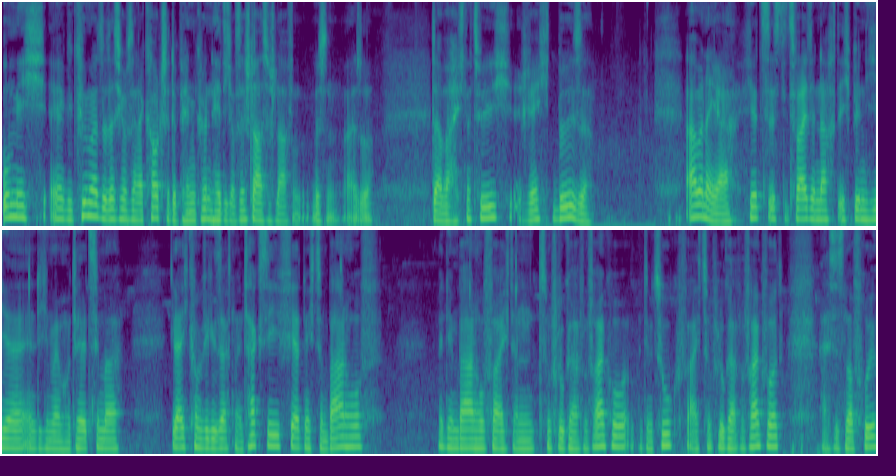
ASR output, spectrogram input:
um mich äh, gekümmert, sodass ich auf seiner Couch hätte pennen können, hätte ich auf der Straße schlafen müssen. Also da war ich natürlich recht böse. Aber naja, jetzt ist die zweite Nacht. Ich bin hier endlich in meinem Hotelzimmer. Gleich kommt, wie gesagt, mein Taxi, fährt mich zum Bahnhof. Mit dem Bahnhof fahre ich dann zum Flughafen Frankfurt. Mit dem Zug fahre ich zum Flughafen Frankfurt. Es ist noch früh.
